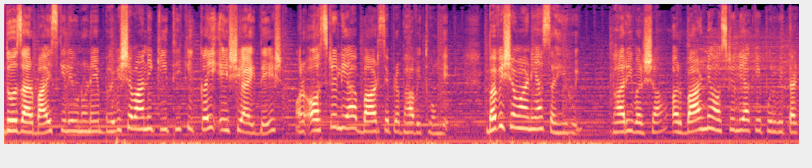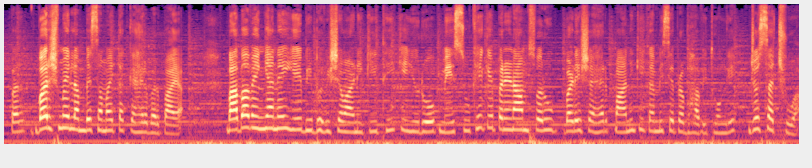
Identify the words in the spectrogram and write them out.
2022 के लिए उन्होंने भविष्यवाणी की थी कि कई एशियाई देश और ऑस्ट्रेलिया बाढ़ से प्रभावित होंगे। भविष्यवाणियाँ सही हुई। भारी वर्षा और बाढ़ ने ऑस्ट्रेलिया के पूर्वी तट पर वर्ष में लंबे समय तक कहर बरपाया। बाबा वेंगया ने ये भी भविष्यवाणी की थी कि यूरोप में सूखे के परिणाम स्वरूप बड़े शहर पानी की कमी से प्रभावित होंगे, जो सच हुआ।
